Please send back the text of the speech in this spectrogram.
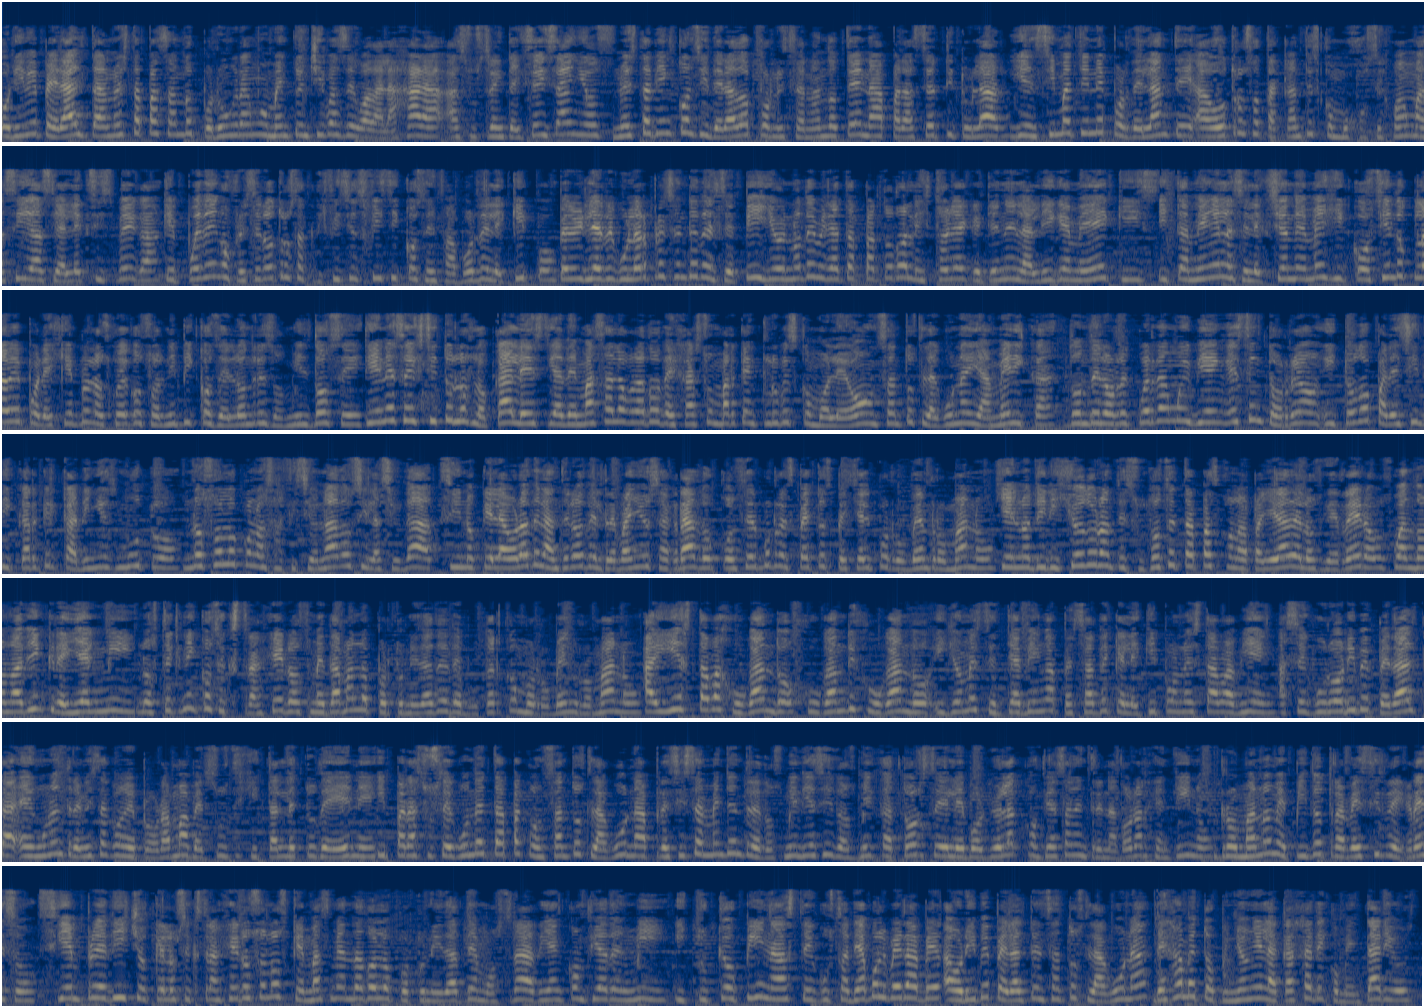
Oribe Peralta no está pasando por un gran momento en Chivas de Guadalajara. A sus 36 años, no está bien considerado por Luis Fernando Tena para ser titular y encima tiene por delante a otros atacantes como José Juan Macías y Alexis Vega que pueden ofrecer otros sacrificios físicos en favor del equipo, pero el irregular presente del cepillo no debería tapar toda la historia que tiene en la Liga MX y también en la selección de México, siendo clave por ejemplo en los Juegos Olímpicos de Londres 2012, tiene seis títulos locales y además ha logrado dejar su marca en clubes como León, Santos Laguna y América, donde lo recuerdan muy bien este en Torreón y todo parece indicar que el cariño es mutuo, no solo con los aficionados y la ciudad, sino que el ahora delantero del rebaño sagrado conserva un respeto especial por Rubén Romano, quien lo dirigió durante sus dos etapas con la playera de los guerreros, cuando nadie creía en mí, los técnicos extranjeros me daban la oportunidad de debutar como Rubén Romano, ahí estaba jugando, jugando y jugando y yo me sentía bien a pesar de que el equipo no estaba bien, aseguró Oribe Peralta en una entrevista con el programa Versus Digital de TUDN. Y para su segunda etapa con Santos Laguna, precisamente entre 2010 y 2014, le volvió la confianza al entrenador argentino. Romano me pide otra vez y regreso. Siempre he dicho que los extranjeros son los que más me han dado la oportunidad de mostrar y han confiado en mí. ¿Y tú qué opinas? ¿Te gustaría volver a ver a Oribe Peralta en Santos Laguna? Déjame tu opinión en la caja de comentarios.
